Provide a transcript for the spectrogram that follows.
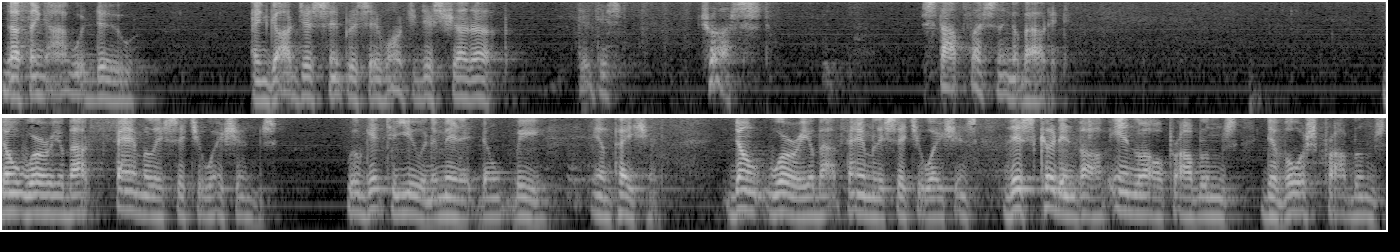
Nothing I would do. And God just simply said, Why don't you just shut up? Just trust. Stop fussing about it. Don't worry about family situations. We'll get to you in a minute. Don't be impatient. Don't worry about family situations. This could involve in law problems, divorce problems,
